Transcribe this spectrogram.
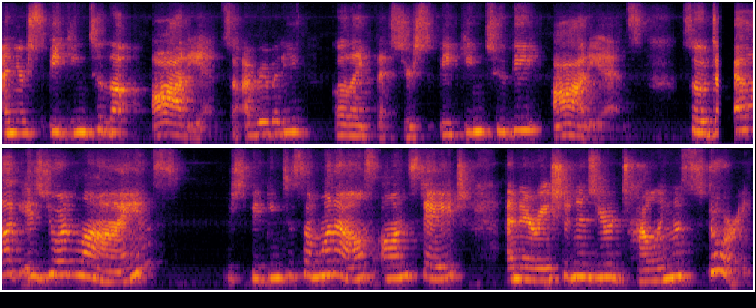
and you're speaking to the audience. So everybody go like this. You're speaking to the audience. So dialogue is your lines. You're speaking to someone else on stage, and narration is you're telling a story.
